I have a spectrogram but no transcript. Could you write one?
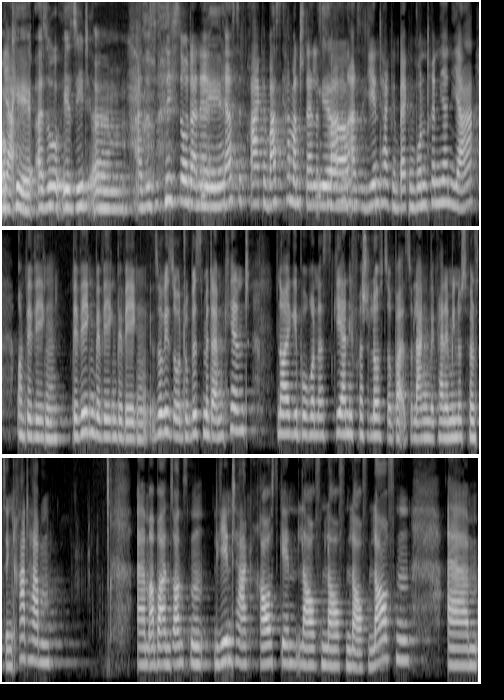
Ja. Okay, also ihr seht, ähm, Also es ist nicht so deine Nee. erste Frage, was kann man schnelles Ja. machen? Also jeden Tag den Beckenboden trainieren, ja, und bewegen, bewegen, bewegen, bewegen. Sowieso, du bist mit deinem Kind, Neugeborenes, geh an die frische Luft, so, solange wir keine minus 15 Grad haben. Ähm, aber ansonsten jeden Tag rausgehen, laufen, laufen, laufen, laufen. Ähm,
